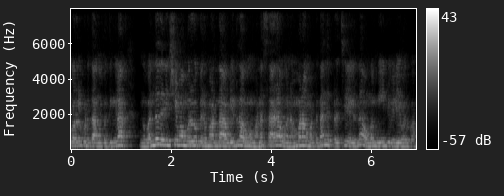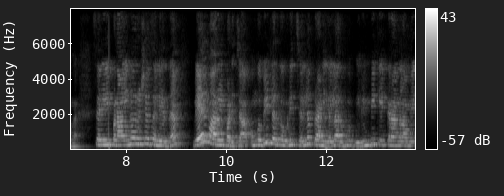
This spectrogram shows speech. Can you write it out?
குரல் கொடுத்தாங்க பார்த்தீங்களா அங்கே வந்தது நிச்சயமா முருகப்பெருமான் தான் அப்படின்றது அவங்க மனசார அவங்க நம்பினா மட்டும்தான் இந்த பிரச்சனையிலேருந்து அவங்க மீண்டு வெளியே வருவாங்க. சரி இப்போ நான் இன்னொரு விஷயம் சொல்லியிருந்தேன். வேல்மாறல் படித்தா உங்கள் வீட்டில் இருக்கக்கூடிய செல்ல பிராணிகள்லாம் ரொம்ப விரும்பி கேட்குறாங்களாமே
